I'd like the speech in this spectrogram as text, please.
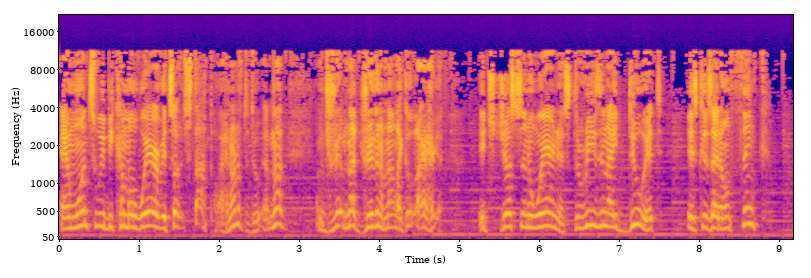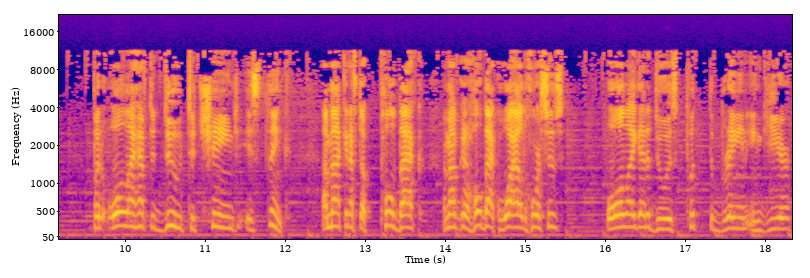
And once we become aware of it, so stop. I don't have to do it. I'm not, I'm, dri- I'm not driven. I'm not like, oh, it's just an awareness. The reason I do it is because I don't think. But all I have to do to change is think. I'm not going to have to pull back. I'm not going to hold back wild horses. All I got to do is put the brain in gear,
